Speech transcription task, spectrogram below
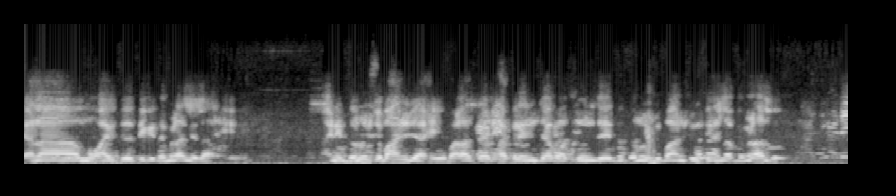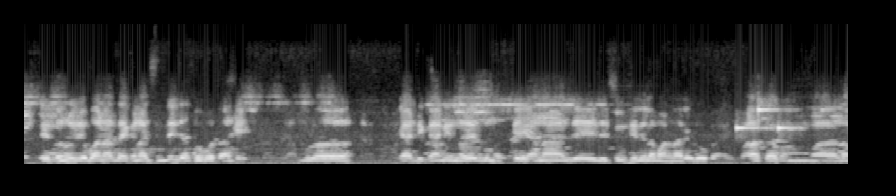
यांना महायुतीचं तिकीट मिळालेलं आहे. आणि धनुष्यबाण जे आहे बाळासाहेब ठाकरेंच्या पासून जे धनुष्यबाण शिवसेनेला मिळालं ते धनुष्यबाण एकनाथ शिंदेच्या सोबत आहे. त्यामुळं या ठिकाणी नरेश म्हस्के यांना जे जे शिवसेनेला मानणारे लोक आहेत बाळासाहेबांना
